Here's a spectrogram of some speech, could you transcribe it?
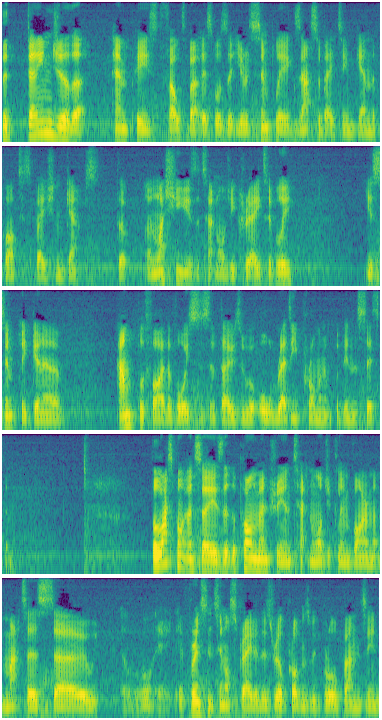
The danger that MPs felt about this was that you're simply exacerbating again the participation gaps. That unless you use the technology creatively, you're simply going to amplify the voices of those who are already prominent within the system. The last point I'd say is that the parliamentary and technological environment matters. So, for instance, in Australia, there's real problems with broadband in,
